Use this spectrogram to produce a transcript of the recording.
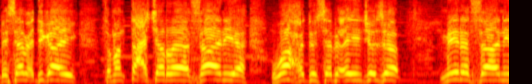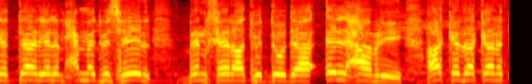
بسبع دقائق. 18 ثانية 71 جزء. من الثانية التالية لمحمد بسهيل بن خيرات بالدودة العامري. هكذا كانت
